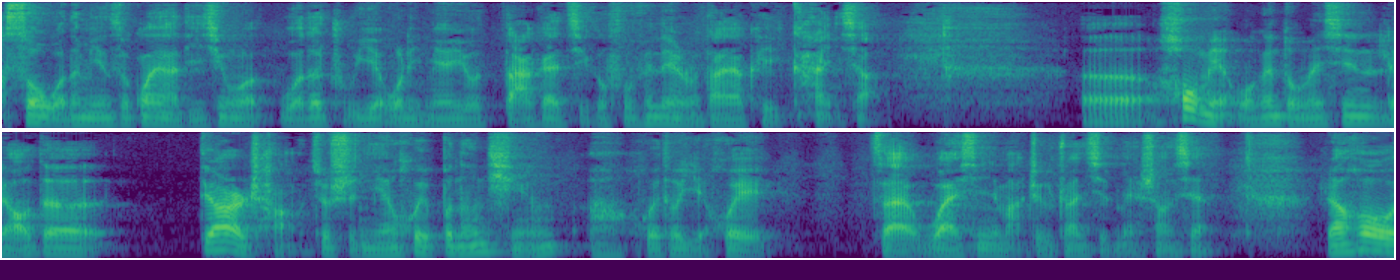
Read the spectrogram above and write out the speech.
搜我的名字关雅迪进我我的主页，我里面有大概几个付费内容，大家可以看一下。呃，后面我跟董文新聊的第二场就是年会不能停啊，回头也会。在《外星尼玛》这个专辑里面上线，然后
